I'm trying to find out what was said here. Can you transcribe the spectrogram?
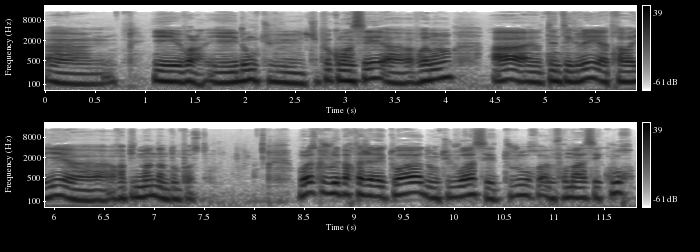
Euh, et voilà. Et donc tu, tu peux commencer vraiment à t'intégrer et à travailler rapidement dans ton poste. Voilà ce que je voulais partager avec toi. Donc tu le vois, c'est toujours un format assez court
